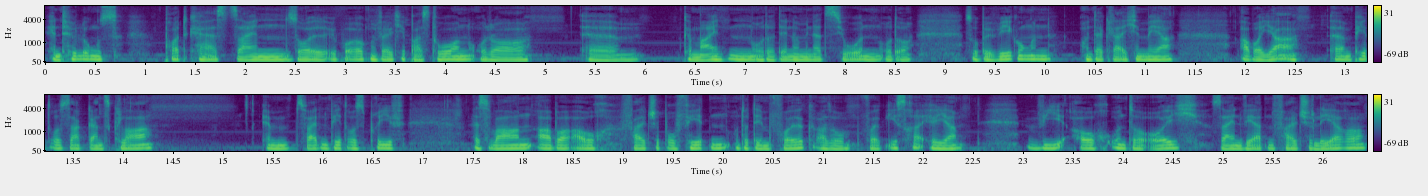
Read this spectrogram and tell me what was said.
Enthüllungspodcast sein soll über irgendwelche Pastoren oder ähm, Gemeinden oder Denominationen oder so Bewegungen und dergleichen mehr. Aber ja, ähm, Petrus sagt ganz klar im zweiten Petrusbrief, es waren aber auch falsche Propheten unter dem Volk, also Volk Israel, ja, wie auch unter euch sein werden falsche Lehrer,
